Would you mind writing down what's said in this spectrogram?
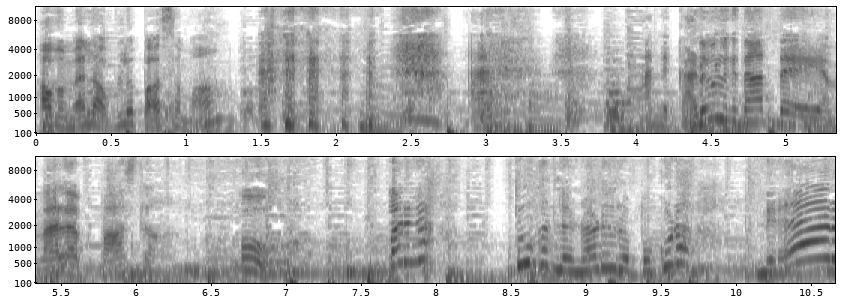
அவன் மேல அவ்வளவு பாசமா? அந்த கடவுளுக்கு தான் என் மேல பாசம். ஓ. பாருங்க தூக்கத்துல நடுறப்ப கூட நேர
